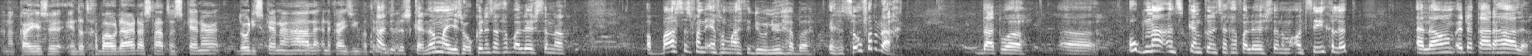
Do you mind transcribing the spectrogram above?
En dan kan je ze in dat gebouw daar, daar staat een scanner, door die scanner halen en dan kan je zien wat er is. Ja, door de scanner, maar je zou kunnen zeggen luister, nou, op basis van de informatie die we nu hebben, is het zo verdacht dat we uh, ook na een scan kunnen zeggen van luister, maar ontzegel het en laten we hem uit elkaar halen.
